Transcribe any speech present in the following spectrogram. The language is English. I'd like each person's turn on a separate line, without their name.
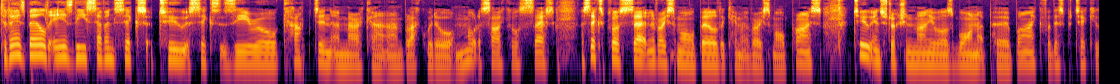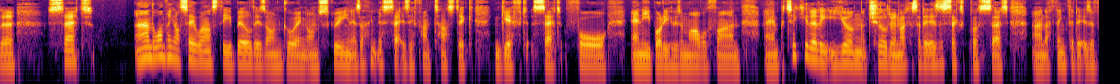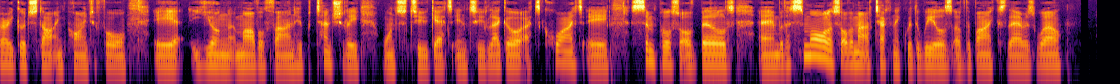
Today's build is the 76260 Captain America and Black Widow motorcycle set. A 6 plus set in a very small build. It came at a very small price. Two instruction manuals, one per bike for this particular set. And the one thing I'll say whilst the build is ongoing on screen is I think this set is a fantastic gift set for anybody who's a Marvel fan, and particularly young children. Like I said, it is a 6 plus set, and I think that it is a very good starting point for a young Marvel fan who potentially wants to get into Lego. It's quite a simple sort of build, and um, with a smaller sort of amount of technique with the wheels of the bikes there as well.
